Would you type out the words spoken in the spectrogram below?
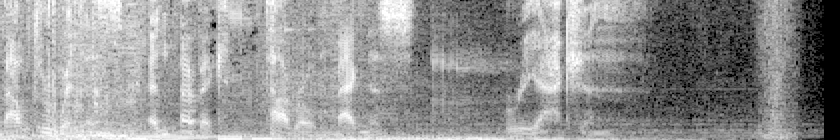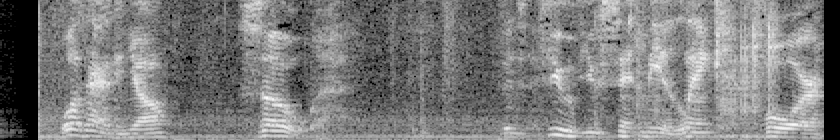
about to witness an epic Tyrone Magnus reaction. What's happening, y'all? So, a few of you sent me a link for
